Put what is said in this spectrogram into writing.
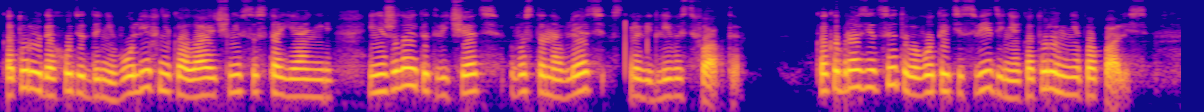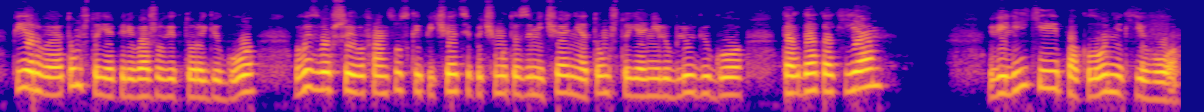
которые доходят до него, Лев Николаевич не в состоянии и не желает отвечать, восстановлять справедливость факта. Как образец этого вот эти сведения, которые мне попались. Первое о том, что я перевожу Виктора Гюго, вызвавшее во французской печати почему-то замечание о том, что я не люблю Гюго, тогда как я великий поклонник его.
